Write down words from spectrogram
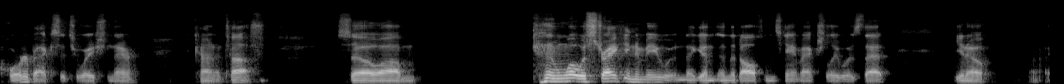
quarterback situation there, kind of tough. So, um, and what was striking to me, when, again, in the Dolphins game actually was that, you know, uh,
